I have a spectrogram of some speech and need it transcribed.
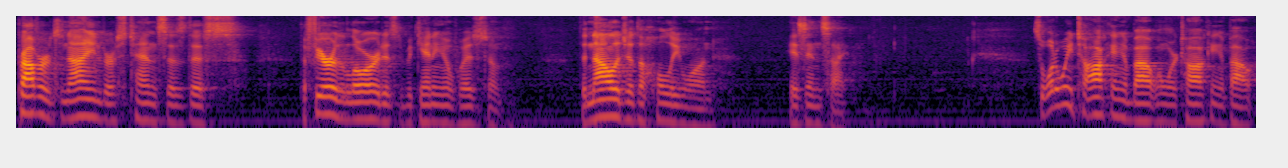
Proverbs 9, verse 10 says this The fear of the Lord is the beginning of wisdom, the knowledge of the Holy One is insight. So, what are we talking about when we're talking about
